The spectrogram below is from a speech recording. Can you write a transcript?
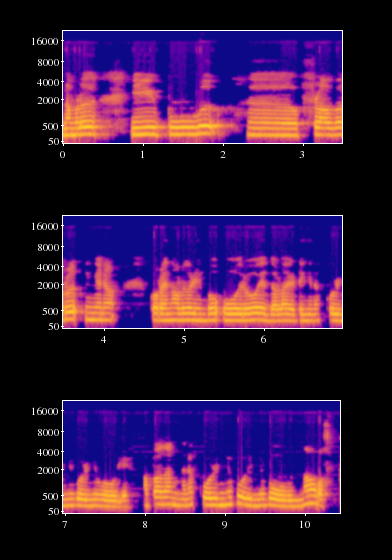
നമ്മൾ ഈ പൂവ് ഫ്ലവർ ഇങ്ങനെ കുറെ നാൾ കഴിയുമ്പോൾ ഓരോ ഇതളായിട്ട് ഇങ്ങനെ കൊഴിഞ്ഞു കൊഴിഞ്ഞു പോകില്ലേ അപ്പൊ അതങ്ങനെ കൊഴിഞ്ഞു കൊഴിഞ്ഞു പോകുന്ന അവസ്ഥ.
